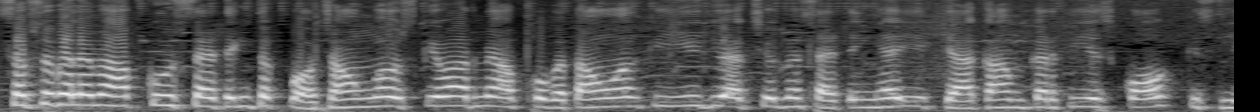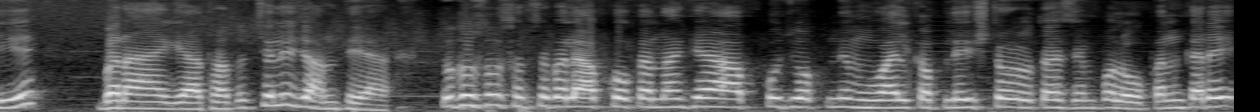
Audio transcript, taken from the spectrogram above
सबसे पहले मैं आपको उस सेटिंग तक पहुंचाऊँगा, उसके बाद मैं आपको बताऊँगा कि ये जो एक्चुअल में सेटिंग है, ये क्या काम करती है, इसको किस लिए बनाया गया था। तो चलिए जानते हैं। तो दोस्तों, सबसे पहले आपको करना क्या है, आपको जो अपने मोबाइल का प्ले स्टोर होता है सिंपल ओपन करें।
